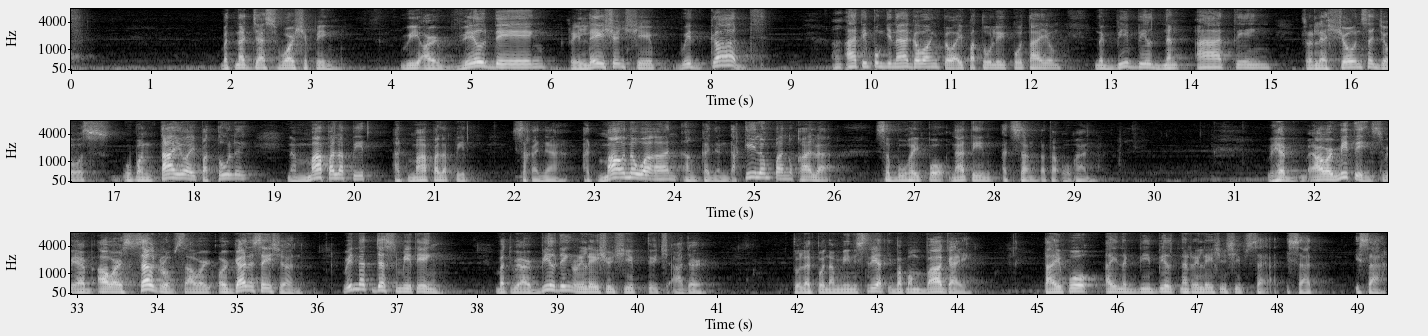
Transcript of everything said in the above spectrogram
But not just worshiping. We are building relationship with God. Ang ating pong ginagawang ito ay patuloy po tayong nagbibuild ng ating relasyon sa Diyos upang tayo ay patuloy na mapalapit at mapalapit sa Kanya at maunawaan ang Kanyang dakilang panukala sa buhay po natin at sangkatauhan. We have our meetings, we have our cell groups, our organization. We're not just meeting, but we are building relationship to each other. Tulad po ng ministry at iba pang bagay, tayo po ay nagbi-build ng relationship sa isa't isa.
